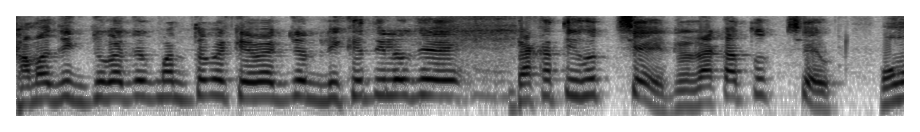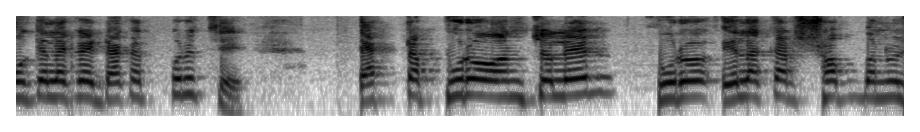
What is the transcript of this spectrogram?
সামাজিক যোগাযোগ মাধ্যমে কেউ একজন লিখে দিল যে ডাকাতি হচ্ছে ডাকাত হচ্ছে, অমুক এলাকায় ডাকাত পড়েছে। একটা পুরো অঞ্চলের, পুরো এলাকার সব মানুষ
